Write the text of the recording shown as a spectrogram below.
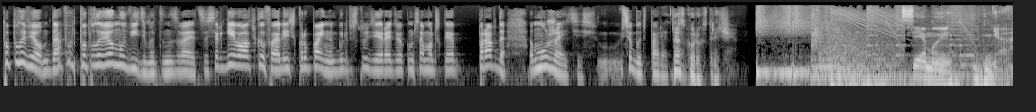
Поплывем, да, поплывем, увидим, это называется. Сергей Волчков и Олеся Крупанина были в студии радио «Комсомольская правда». Мужайтесь, все будет в порядке. До скорых встреч. Темы дня.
